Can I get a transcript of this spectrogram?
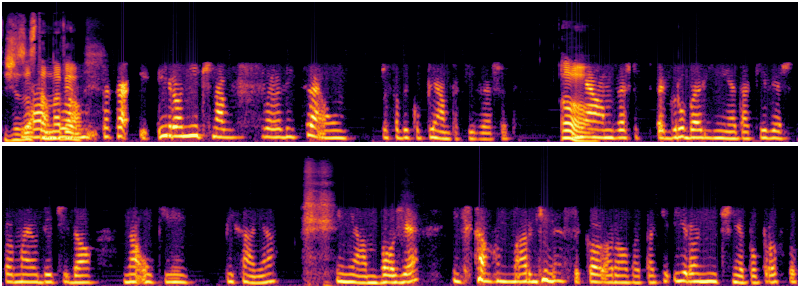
To się Ja zastanawiam, byłam taka ironiczna w liceum, że sobie kupiłam taki zeszyt. O, Miałam zeszyt te grube linie, takie wiesz, co mają dzieci do nauki pisania. I miałam bozie i miałam marginesy kolorowe, takie ironicznie po prostu.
